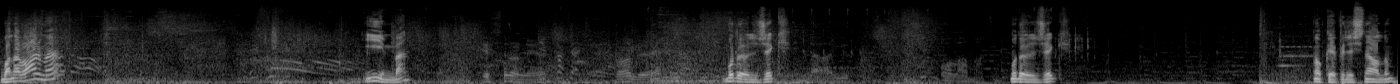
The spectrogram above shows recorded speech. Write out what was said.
Bana var mı? İyiyim ben. Kesin onu ya. Ne yapıyor? Bu da ölecek. Bu da ölecek. Okey flash'ini aldım.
